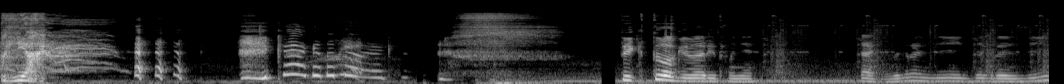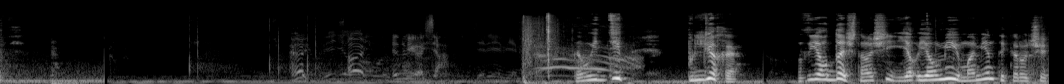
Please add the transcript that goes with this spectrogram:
Блях! Как это так? Ты кто, говорит мне? Так, загрузить, загрузить. Эй, эй, не двигайся. С деревьями. Да уйди, бляха! Вот я удачно вообще, я, я умею моменты, короче.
